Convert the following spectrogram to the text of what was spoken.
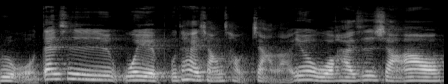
弱，但是我也不太想吵架啦，因为我还是想要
